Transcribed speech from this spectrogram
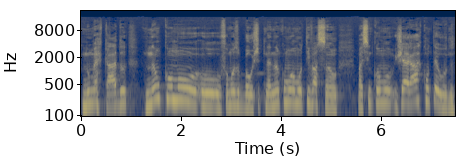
no mercado não como o, o famoso bullshit, né? não como uma motivação, mas sim como gerar conteúdo,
